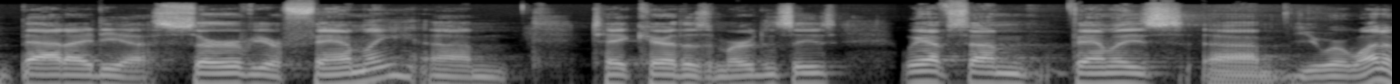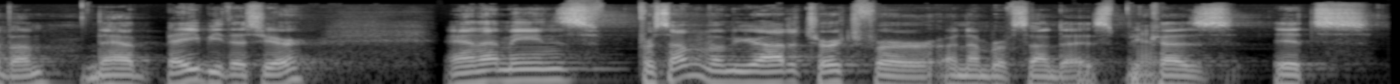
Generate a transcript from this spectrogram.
Bad idea. Serve your family, um, take care of those emergencies. We have some families, um, you were one of them, they have baby this year. And that means for some of them, you're out of church for a number of Sundays because it's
